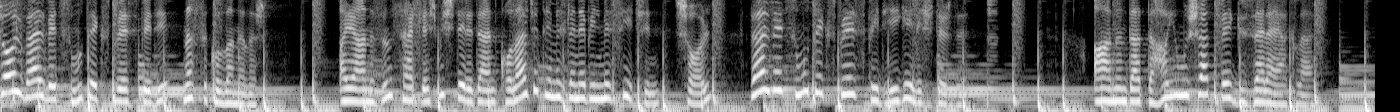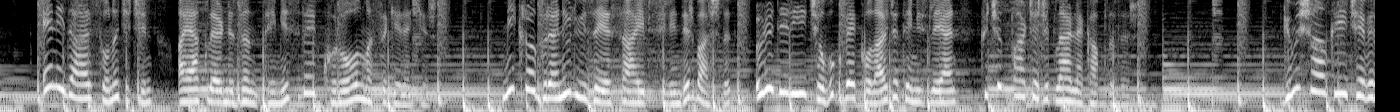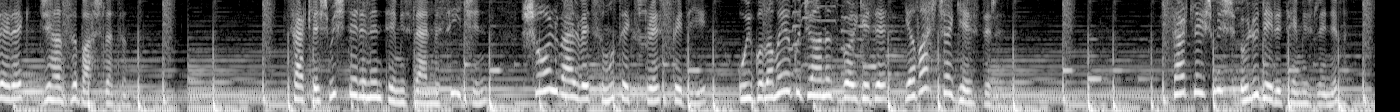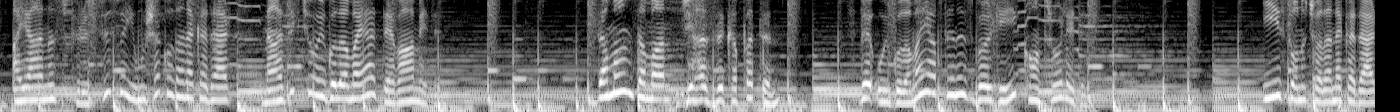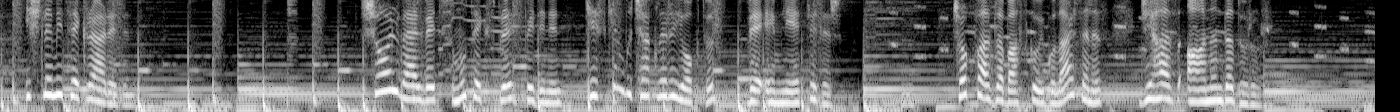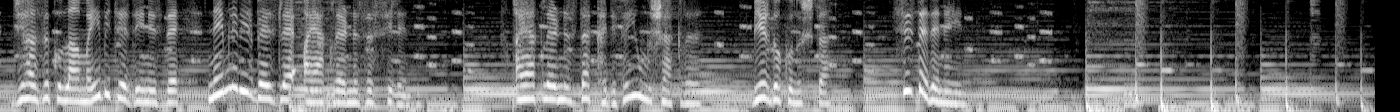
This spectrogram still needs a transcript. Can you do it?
Scholl Velvet Smooth Express Pedi nasıl kullanılır? Ayağınızın sertleşmiş deriden kolayca temizlenebilmesi için Scholl, Velvet Smooth Express Pedi'yi geliştirdi. Anında daha yumuşak ve güzel ayaklar. En ideal sonuç için ayaklarınızın temiz ve kuru olması gerekir. Mikro granül yüzeye sahip silindir başlık, ölü deriyi çabuk ve kolayca temizleyen küçük parçacıklarla kaplıdır. Gümüş halkayı çevirerek cihazı başlatın. Sertleşmiş derinin temizlenmesi için Scholl Velvet Smooth Express Pedi'yi uygulama yapacağınız bölgede yavaşça gezdirin. Sertleşmiş ölü deri temizlenip ayağınız pürüzsüz ve yumuşak olana kadar nazikçe uygulamaya devam edin. Zaman zaman cihazı kapatın ve uygulama yaptığınız bölgeyi kontrol edin. İyi sonuç alana kadar işlemi tekrar edin. Scholl Velvet Smooth Express Pedi'nin keskin bıçakları yoktur ve emniyetlidir. Çok fazla baskı uygularsanız cihaz anında durur. Cihazı kullanmayı bitirdiğinizde nemli bir bezle ayaklarınızı silin. Ayaklarınızda kadife yumuşaklığı bir dokunuşta. Siz de deneyin.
